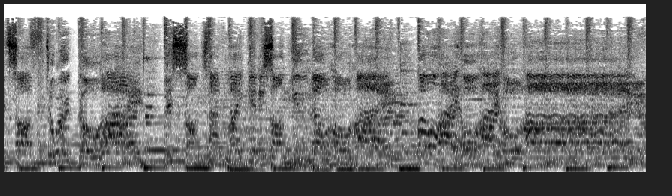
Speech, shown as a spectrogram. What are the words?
it's off to work, go high. This song's not like any song you know, ho high. Ho high, ho high, ho high.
